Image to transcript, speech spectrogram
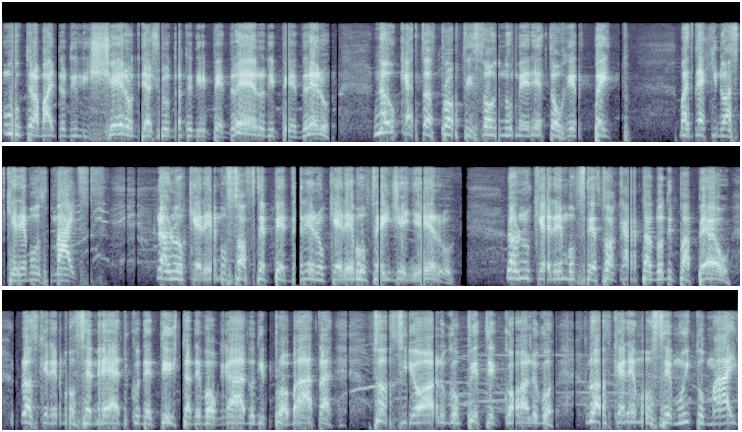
um trabalho de lixeiro, de ajudante de pedreiro, de pedreiro. Não que essas profissões não mereçam respeito, mas é que nós queremos mais. Nós não queremos só ser pedreiro, queremos ser engenheiro. Nós não queremos ser só cartador de papel. Nós queremos ser médico, dentista, advogado, diplomata, sociólogo, psicólogo. Nós queremos ser muito mais.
